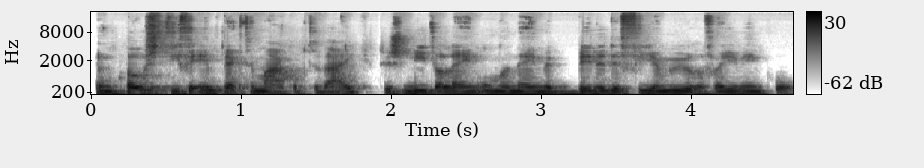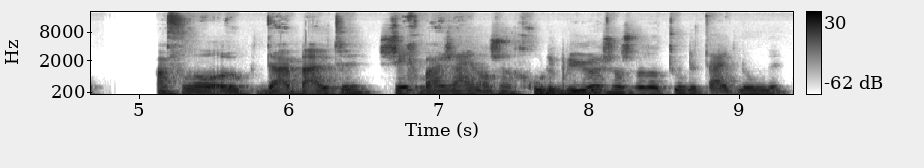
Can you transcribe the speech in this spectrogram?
een positieve impact te maken op de wijk. Dus niet alleen ondernemen binnen de vier muren van je winkel, maar vooral ook daarbuiten zichtbaar zijn als een goede buur, zoals we dat toen de tijd noemden.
